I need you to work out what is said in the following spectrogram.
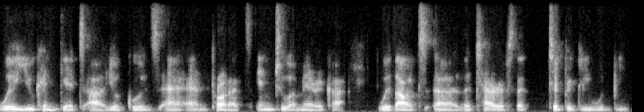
where you can get uh, your goods and, and products into America without uh, the tariffs that typically would be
